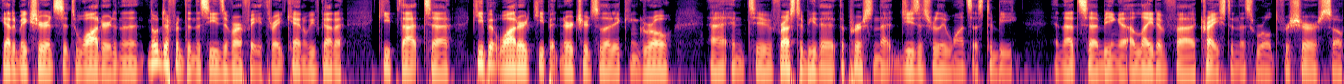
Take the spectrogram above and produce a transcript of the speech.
you gotta make sure it's it's watered and then no different than the seeds of our faith right ken? We've got to keep that uh, keep it watered keep it nurtured so that it can grow uh, into for us to be the the person that jesus really wants us to be and that's uh, being a, light of uh, Christ in this world for sure. So,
